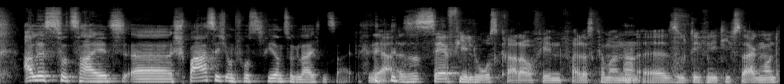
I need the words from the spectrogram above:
alles zurzeit äh, spaßig und frustrierend zur gleichen Zeit. Ja, es ist sehr viel los gerade auf jeden Fall. Das kann man ja. äh, so definitiv sagen. Und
